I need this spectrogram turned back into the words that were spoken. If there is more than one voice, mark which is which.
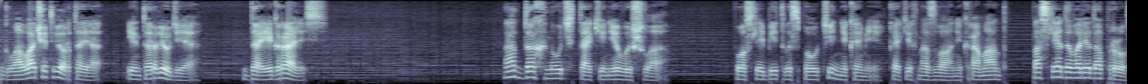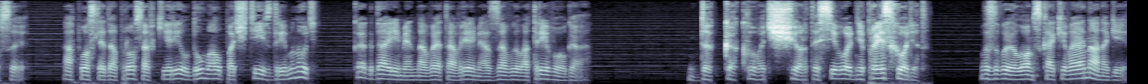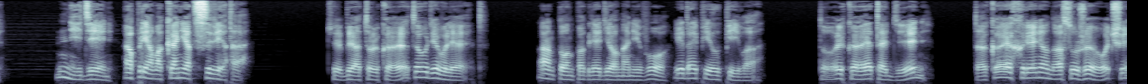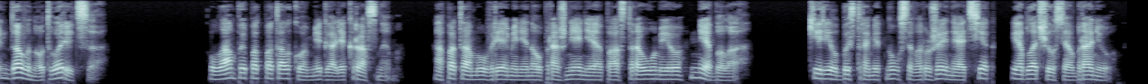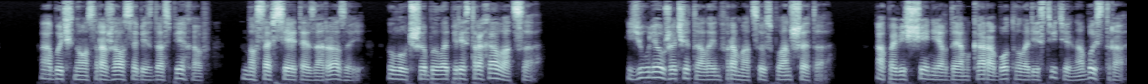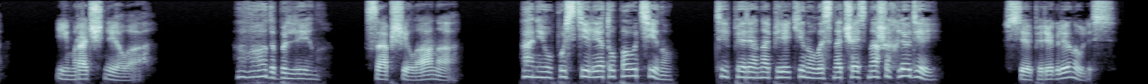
Speaker 1: Глава четвертая. Интерлюдия. Доигрались. Отдохнуть так и не вышло. После битвы с паутинниками, как их назвал некромант, последовали допросы. А после допросов Кирилл думал почти вздремнуть, когда именно в это время завыла тревога.
Speaker 2: «Да какого черта сегодня происходит?» Взвыл он, вскакивая на ноги. Не день, а прямо конец света.
Speaker 1: Тебя только это удивляет. Антон поглядел на него и допил пива. Только этот день? Такая хрень у нас уже очень давно творится. Лампы под потолком мигали красным, а потому времени на упражнения по остроумию не было. Кирилл быстро метнулся в оружейный отсек и облачился в броню. Обычно он сражался без доспехов, но со всей этой заразой лучше было перестраховаться. Юля уже читала информацию с планшета. Оповещение в ДМК работало действительно быстро. И мрачнело.
Speaker 3: «Вот блин», — сообщила она. «Они упустили эту паутину. Теперь она перекинулась на часть наших людей».
Speaker 1: Все переглянулись.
